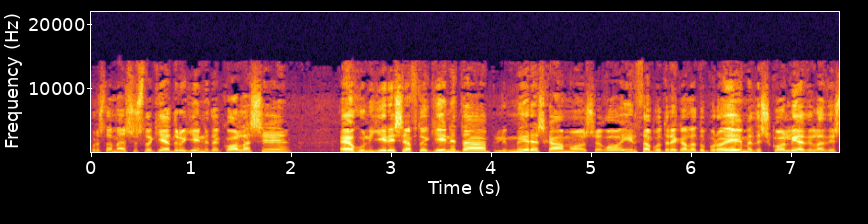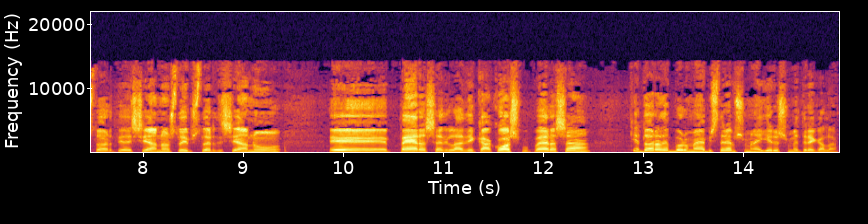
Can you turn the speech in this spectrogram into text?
Προς το μέσο στο κέντρο γίνεται κόλαση. Έχουν γυρίσει αυτοκίνητα, πλημμύρες, χαμός. Εγώ ήρθα από Τρίκαλα το πρωί, με δυσκολία δηλαδή στο Αρτισιανό, στο ύψος του Αρτισιανού. Ε, πέρασα δηλαδή, κακός που πέρασα. Και τώρα δεν μπορούμε να επιστρέψουμε να γυρίσουμε Τρίκαλα.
